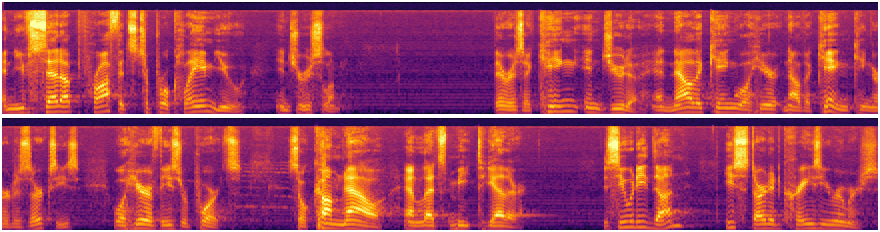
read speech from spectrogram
and you've set up prophets to proclaim you in Jerusalem. There is a king in Judah, and now the king will hear, now the king, King Artaxerxes, will hear of these reports. So come now and let's meet together. You see what he's done? He started crazy rumors.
